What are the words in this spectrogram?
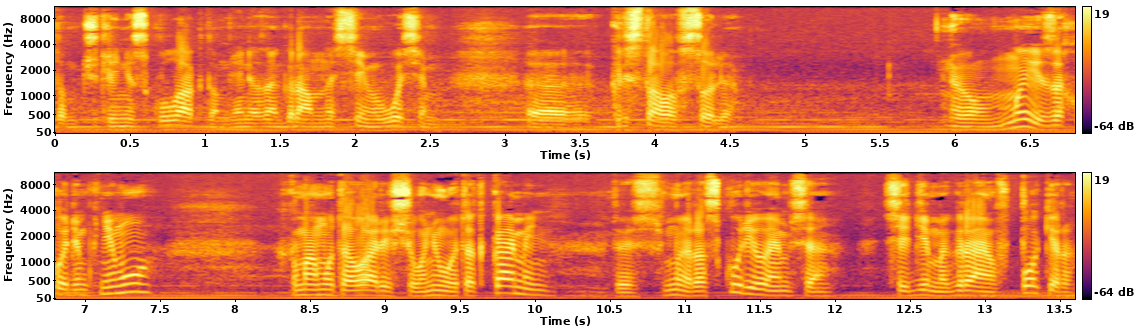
там чуть ли не с кулак, там, я не знаю, грамм на 7-8 э, кристаллов соли. Мы заходим к нему, к моему товарищу, у него этот камень, то есть мы раскуриваемся, сидим, играем в покер,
